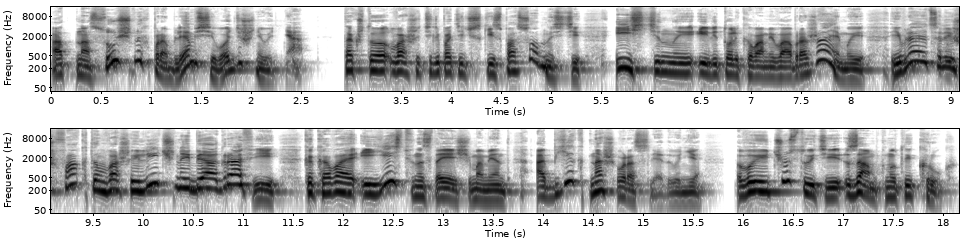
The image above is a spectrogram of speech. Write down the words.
от насущных проблем сегодняшнего дня». Так что ваши телепатические способности, истинные или только вами воображаемые, являются лишь фактом вашей личной биографии, каковая и есть в настоящий момент объект нашего расследования. Вы чувствуете замкнутый круг?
